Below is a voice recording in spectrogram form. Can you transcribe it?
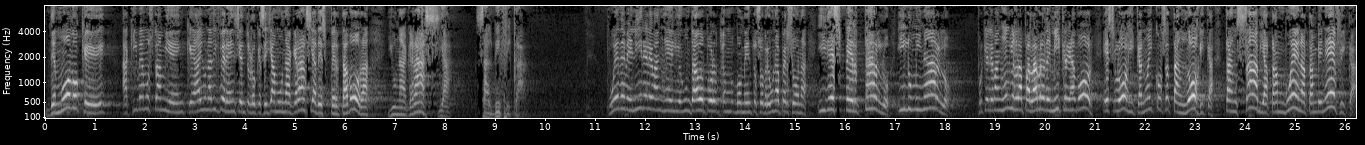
De modo que aquí vemos también que hay una diferencia entre lo que se llama una gracia despertadora y una gracia salvífica. Puede venir el Evangelio en un dado momento sobre una persona y despertarlo, iluminarlo porque el Evangelio es la palabra de mi Creador, es lógica, no hay cosa tan lógica, tan sabia, tan buena, tan benéfica,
